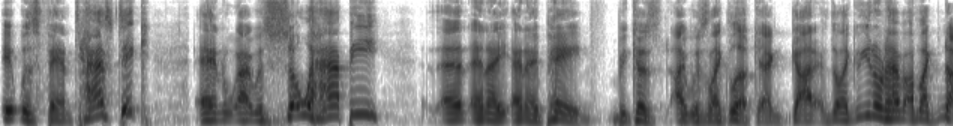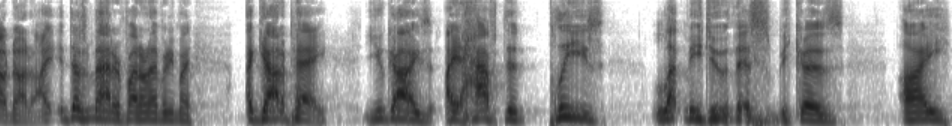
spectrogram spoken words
It was fantastic, and I was so happy. And, and I and I paid because I was like, look, I got it. They're like, you don't have. I'm like, no, no, no. I, it doesn't matter if I don't have any money. I gotta pay. You guys, I have to. Please let me do this because I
